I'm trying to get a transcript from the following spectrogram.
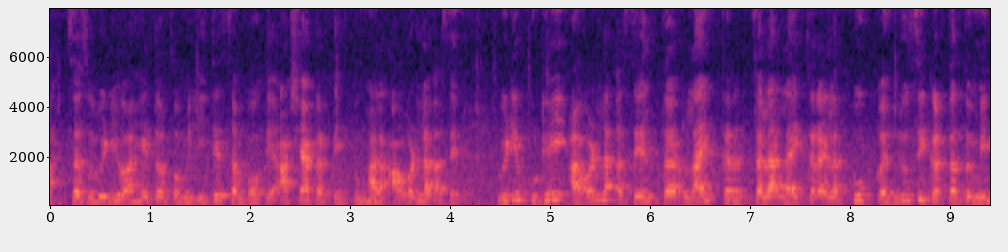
आजचा जो व्हिडिओ आहे तर तो मी इथेच संपवते. आशा करते तुम्हाला आवडला असेल. व्हिडिओ कुठेही आवडला असेल तर लाईक करत चला. लाईक करायला खूप कंजूसी करता तुम्ही.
